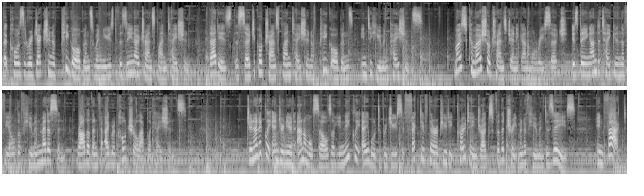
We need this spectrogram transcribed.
that cause the rejection of pig organs when used for xenotransplantation, that is, the surgical transplantation of pig organs into human patients. Most commercial transgenic animal research is being undertaken in the field of human medicine rather than for agricultural applications. Genetically engineered animal cells are uniquely able to produce effective therapeutic protein drugs for the treatment of human disease. In fact,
